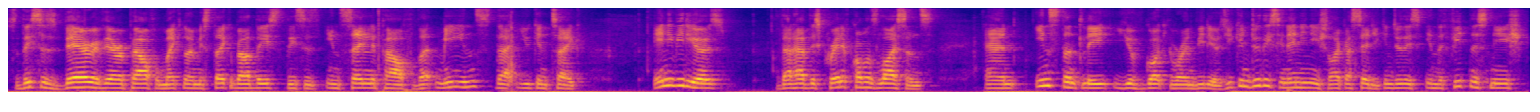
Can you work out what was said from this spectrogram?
So this is very, very powerful. Make no mistake about this. This is insanely powerful. That means that you can take any videos that have this Creative Commons license and instantly you've got your own videos. You can do this in any niche. Like I said, you can do this in the fitness niche.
